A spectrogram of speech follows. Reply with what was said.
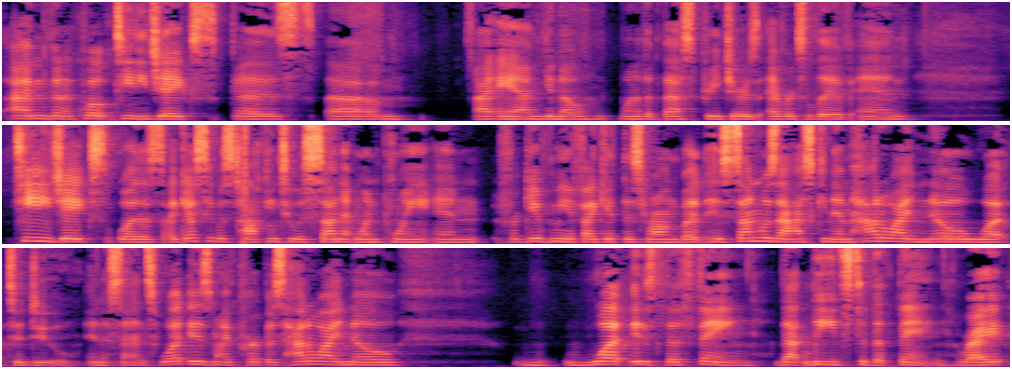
I'm going to quote TD Jakes because um, I am, you know, one of the best preachers ever to live. And TD Jakes was, I guess he was talking to his son at one point, and forgive me if I get this wrong, but his son was asking him, How do I know what to do, in a sense? What is my purpose? How do I know what is the thing that leads to the thing, right?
